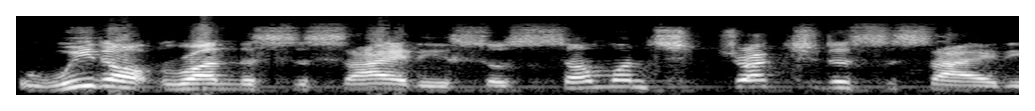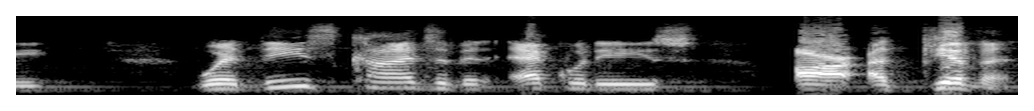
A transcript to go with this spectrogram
We don't run the society. So someone structured a society where these kinds of inequities are a given.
